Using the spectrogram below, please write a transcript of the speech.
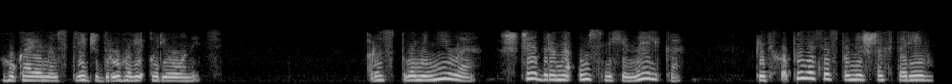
гукає навстріч другові оріонець розпламеніла щедра на усміхи Нелька, підхопилася з поміж шахтарів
